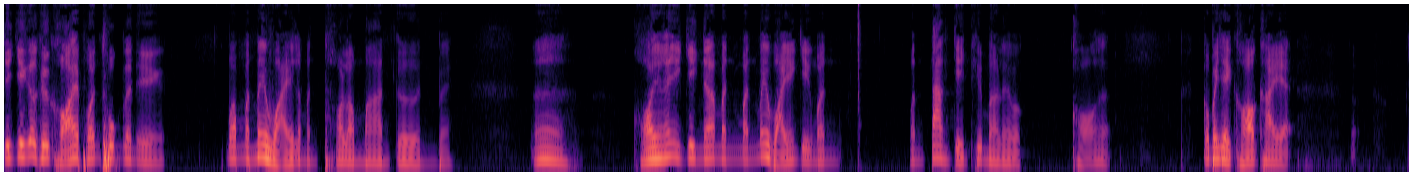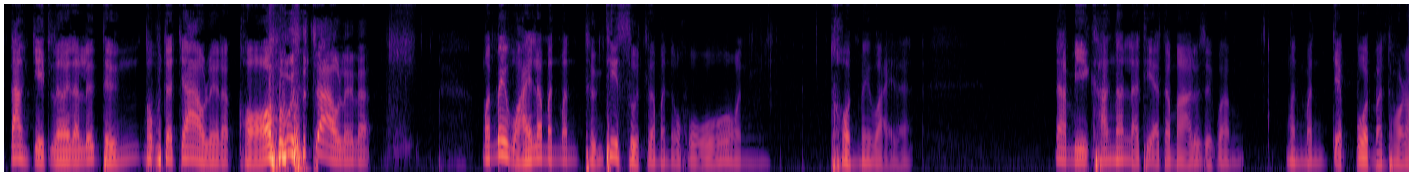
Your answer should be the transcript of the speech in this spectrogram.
จริงๆก็คือขอให้พ้นทุกข์นั่นเอง ว่ามันไม่ไหวแล้วมันทรมานเกินไป เออ ขออย่างนั้นจริงๆนะมันมันไม่ไหวจริง ๆ มัน มันตั้งจิตขึ้นมาเลยว่า ขอก็ไม่ใช่ขอใครอะตั้งจิตเลยแล้วลึกถึงพระพุทธเจ้าเลยละขอพระพุทธเจ้าเลยละมันไม่ไหวแล้วมันมันถึงที่สุดแล้วมันโอ้โห มันทนไม่ไหวแล้ว น่ามีครั้งนั้นแหละที่อาตมารู้สึกว่ามันมันเจ็บปวดมันทร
